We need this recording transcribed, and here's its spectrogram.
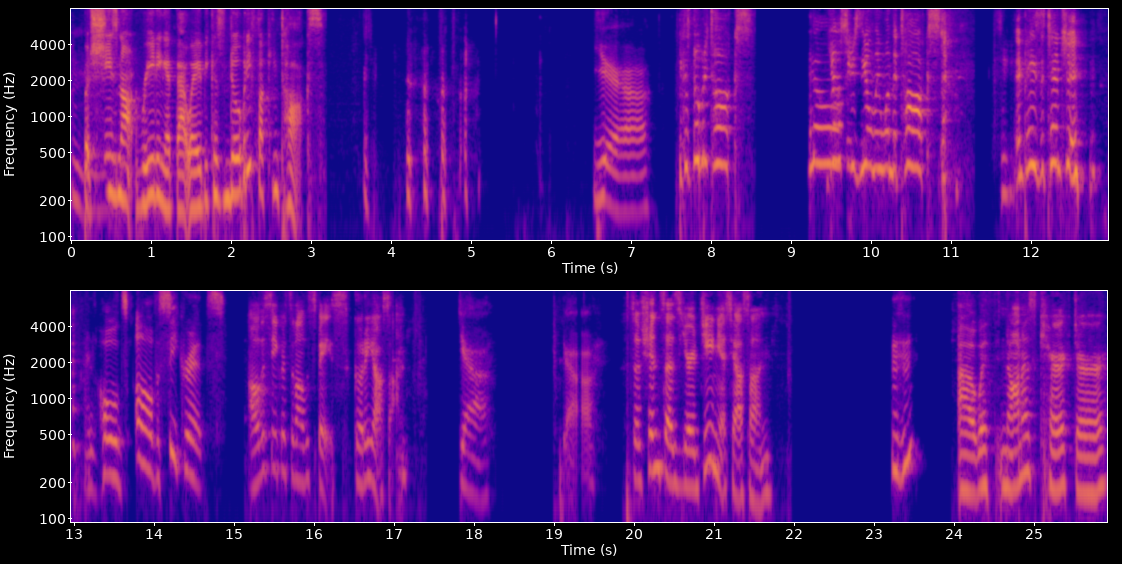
but Mhm. she's not reading it that way because nobody fucking talks. yeah. Because nobody talks. No. Yasu's the only one that talks and pays attention. And holds all the secrets. all the secrets and all the space go to Yasan. Yeah. Yeah. So Shin says, You're a genius, Yasan. Mhm. Uh, with Nana's character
